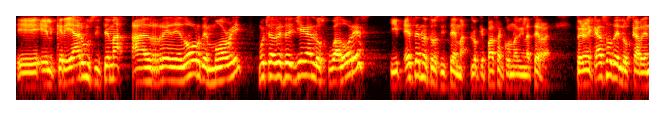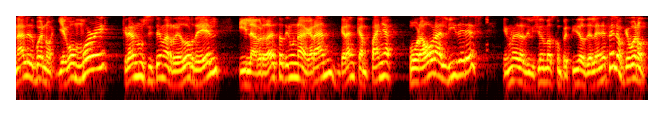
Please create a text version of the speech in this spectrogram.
Eh, el crear un sistema alrededor de Murray. Muchas veces llegan los jugadores y este es nuestro sistema, lo que pasa con Nueva Inglaterra. Pero en el caso de los Cardenales, bueno, llegó Murray, crearon un sistema alrededor de él y la verdad está teniendo una gran, gran campaña. Por ahora líderes en una de las divisiones más competidas de la NFL, aunque bueno,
